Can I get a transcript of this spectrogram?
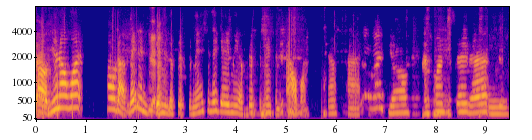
Oh, you know what? Hold up. They didn't yeah. give me the fifth dimension. They gave me a fifth dimension album. That's right. Y'all. I just wanted to say that. Mm.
